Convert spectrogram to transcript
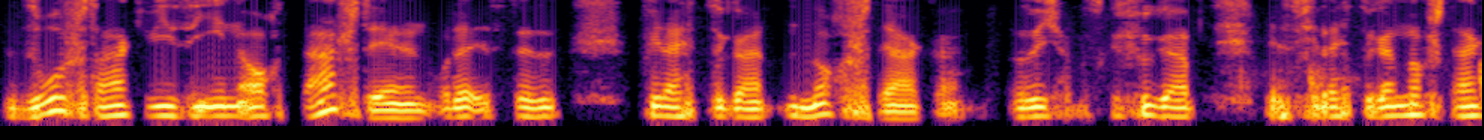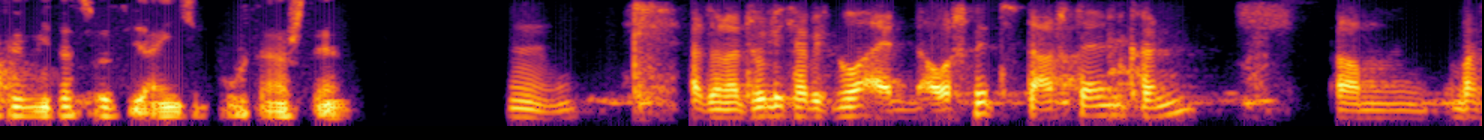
so stark, wie sie ihn auch darstellen? Oder ist er vielleicht sogar noch stärker? Also ich habe das Gefühl gehabt, er ist vielleicht sogar noch stärker wie das, was sie eigentlich im Buch darstellen. Hm. Also natürlich habe ich nur einen Ausschnitt darstellen können. Ähm, was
